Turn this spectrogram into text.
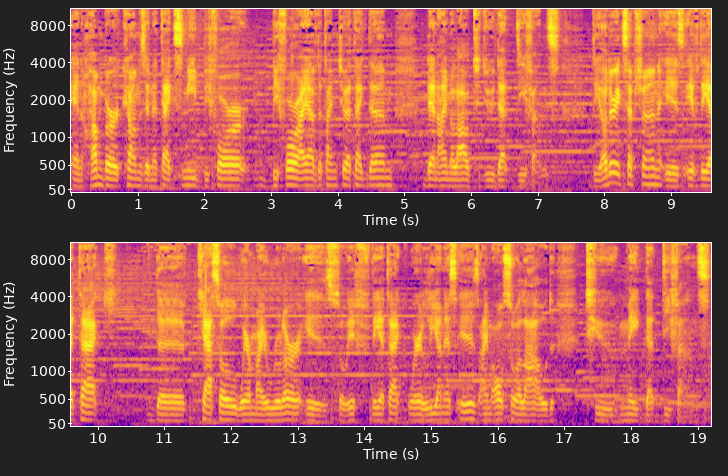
and Humber comes and attacks me before before I have the time to attack them, then I'm allowed to do that defense. The other exception is if they attack the castle where my ruler is. So if they attack where Leonis is, I'm also allowed to make that defense.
